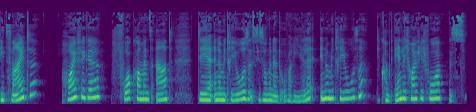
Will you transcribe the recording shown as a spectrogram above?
Die zweite häufige Vorkommensart der Endometriose ist die sogenannte ovarielle Endometriose. Die kommt ähnlich häufig vor, bis,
